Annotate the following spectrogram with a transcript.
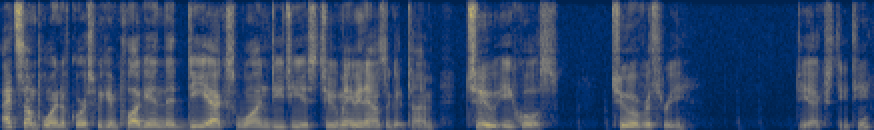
At some point, of course, we can plug in that dx1 dt is 2. Maybe now's a good time. 2 equals 2 over 3 dx dt.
